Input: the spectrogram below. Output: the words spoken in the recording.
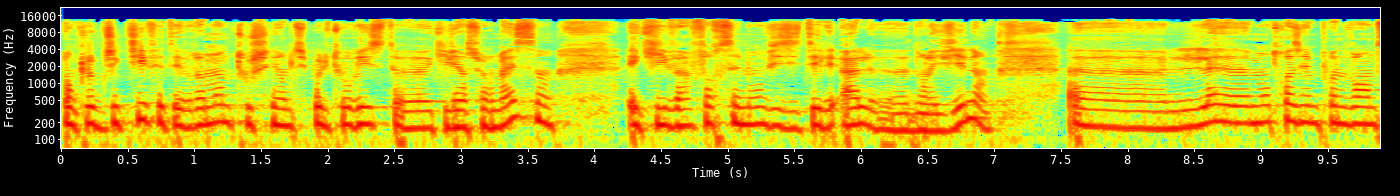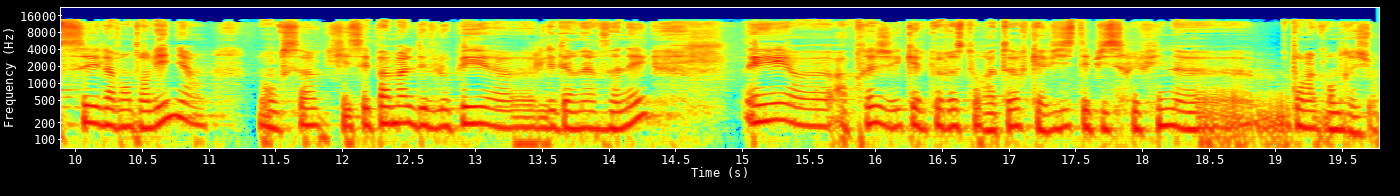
Donc l'objectif était vraiment de toucher un petit peu le touriste euh, qui vient sur Metz et qui va forcément visiter les halles euh, dans les villes. Euh, mon troisième point de vente, c'est la vente en ligne. Donc ça, qui s'est pas mal développé euh, les dernières années. Et euh, après, j'ai quelques restaurateurs, cavistes, épiceries fines euh, dans la grande région.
